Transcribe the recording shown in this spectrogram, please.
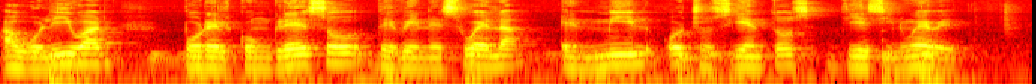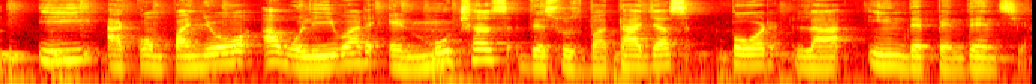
a Bolívar por el Congreso de Venezuela en 1819 y acompañó a Bolívar en muchas de sus batallas por la independencia.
